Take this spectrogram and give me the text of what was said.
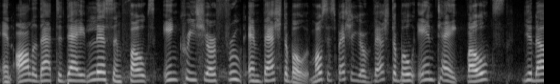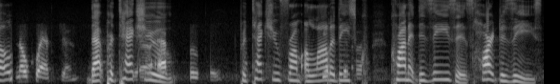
and all of that today. Listen, folks, increase your fruit and vegetable, most especially your vegetable intake, folks. You know, No question. that protects Yeah, you, Absolutely. protects you from a lot of these ch- chronic diseases, heart disease,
